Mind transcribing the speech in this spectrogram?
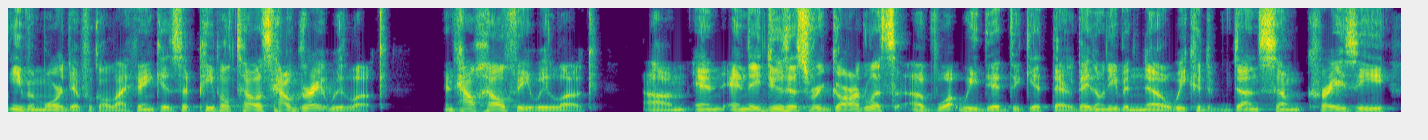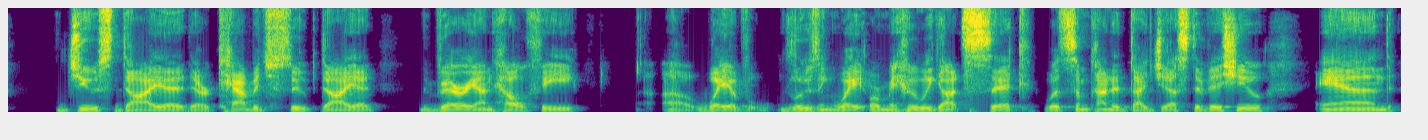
even more difficult, I think, is that people tell us how great we look and how healthy we look. Um, and and they do this regardless of what we did to get there. They don't even know. We could have done some crazy juice diet or cabbage soup diet, very unhealthy uh, way of losing weight, or maybe we got sick with some kind of digestive issue and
